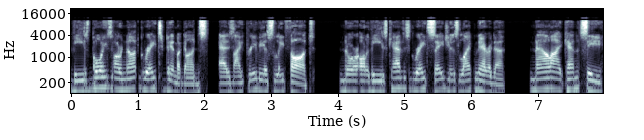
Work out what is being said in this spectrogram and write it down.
these boys are not great demigods, as I previously thought. Nor are these calves great sages like Narada. Now I can see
